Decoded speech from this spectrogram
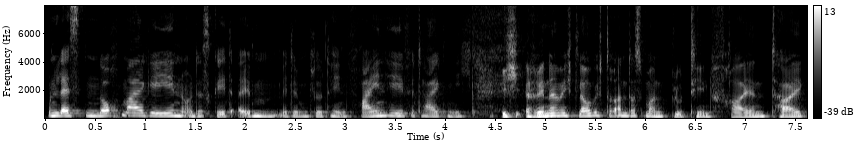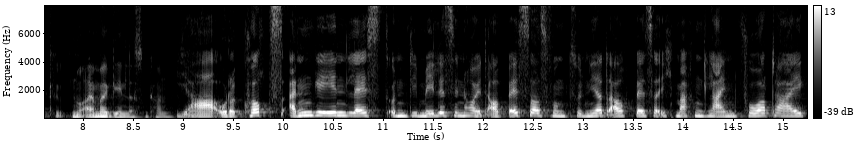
und lässt ihn nochmal gehen und es geht eben mit dem glutenfreien Hefeteig nicht. Ich erinnere mich, glaube ich, daran, dass man glutenfreien Teig nur einmal gehen lassen kann. Ja, oder kurz angehen lässt. Und die Mehle sind heute auch besser, es funktioniert auch besser. Ich mache einen kleinen Vorteig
